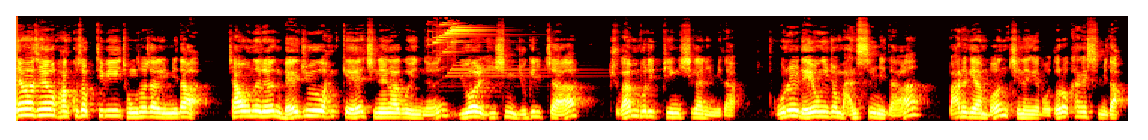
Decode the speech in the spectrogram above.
안녕하세요. 방구석TV 종소장입니다. 자, 오늘은 매주 함께 진행하고 있는 6월 26일자 주간 브리핑 시간입니다. 오늘 내용이 좀 많습니다. 빠르게 한번 진행해 보도록 하겠습니다.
